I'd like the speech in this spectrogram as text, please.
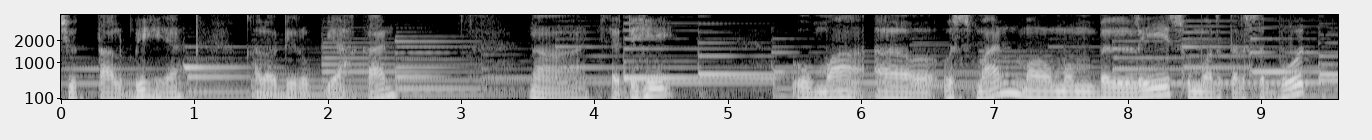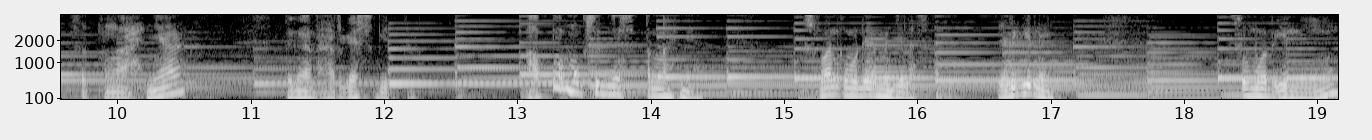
juta lebih ya kalau dirupiahkan Nah, jadi Uma uh, Usman mau membeli sumur tersebut setengahnya dengan harga segitu. Apa maksudnya setengahnya? Usman kemudian menjelaskan. Jadi gini, sumur ini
